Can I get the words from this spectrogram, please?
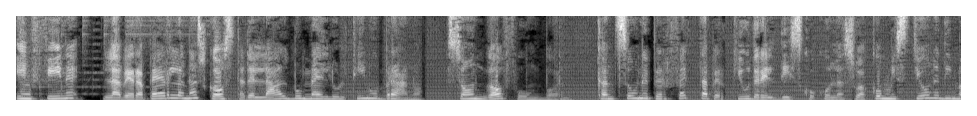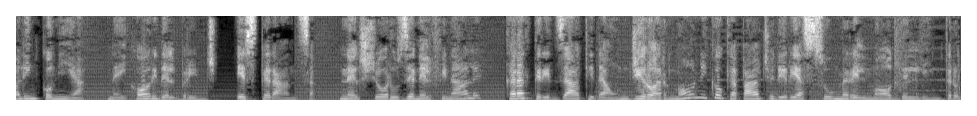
Infine, la vera perla nascosta dell'album è l'ultimo brano, Song of Unborn, canzone perfetta per chiudere il disco con la sua commistione di malinconia, nei cori del bridge, e speranza, nel chorus e nel finale, caratterizzati da un giro armonico capace di riassumere il mood dell'intero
